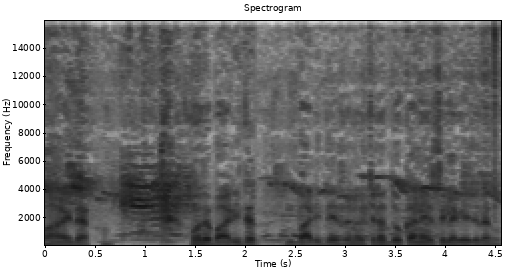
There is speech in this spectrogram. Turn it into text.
ভাই, দেখো। আমাদের বাড়িতে বাড়িতে এসে হচ্ছে না, দোকানে এসে লেগেছে দেখো।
